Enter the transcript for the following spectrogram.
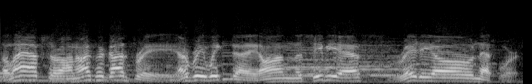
The laughs are on Arthur Godfrey every weekday on the CBS Radio Network.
